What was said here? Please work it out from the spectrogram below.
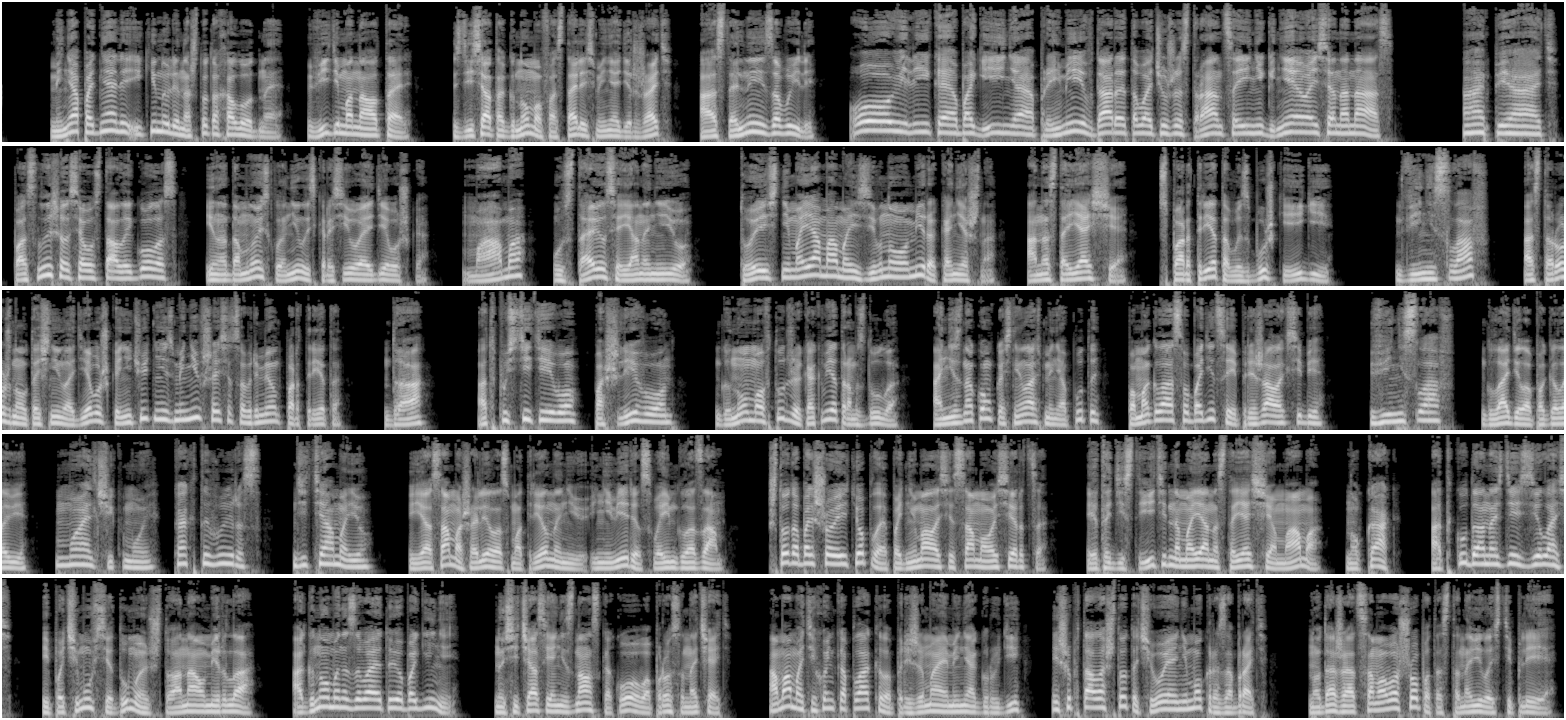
Меня подняли и кинули на что-то холодное видимо, на алтарь. С десяток гномов остались меня держать, а остальные завыли. «О, великая богиня, прими в дар этого чужестранца и не гневайся на нас!» «Опять!» – послышался усталый голос, и надо мной склонилась красивая девушка. «Мама?» – уставился я на нее. То есть не моя мама из земного мира, конечно, а настоящая, с портрета в избушке Иги. «Венеслав?» Осторожно уточнила девушка, ничуть не изменившаяся со времен портрета. «Да». «Отпустите его, пошли вон». Гномов тут же как ветром сдуло, а незнакомка сняла с меня путы, помогла освободиться и прижала к себе. «Венеслав», — гладила по голове, — «мальчик мой, как ты вырос, дитя мое». Я сам ошалело смотрел на нее и не верил своим глазам. Что-то большое и теплое поднималось из самого сердца. Это действительно моя настоящая мама? Но как? Откуда она здесь взялась? И почему все думают, что она умерла? А гномы называют ее богиней. Но сейчас я не знал, с какого вопроса начать. А мама тихонько плакала, прижимая меня к груди, и шептала что-то, чего я не мог разобрать. Но даже от самого шепота становилось теплее.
